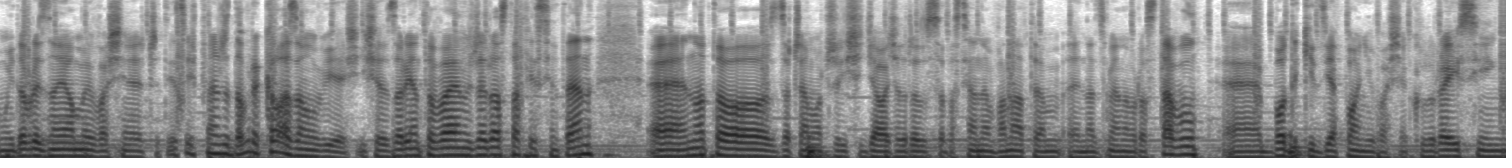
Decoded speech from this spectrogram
mój dobry znajomy właśnie, czy ty jesteś pewien, że dobre koła zamówiłeś i się zorientowałem, że rozstaw jest nie ten, e, no to zacząłem oczywiście działać od razu z Sebastianem Vanatem e, nad zmianą rozstawu. Bodykit z Japonii właśnie, Cool Racing,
